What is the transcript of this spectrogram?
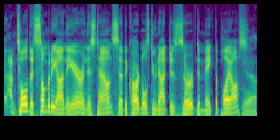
I'm told that somebody on the air in this town said the Cardinals do not deserve to make the playoffs. Yeah.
